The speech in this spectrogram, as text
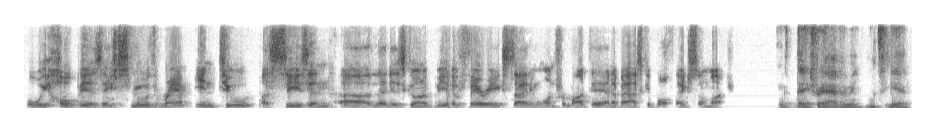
what we hope is a smooth ramp into a season uh, that is going to be a very exciting one for Montana basketball. Thanks so much. Thanks for having me once again.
